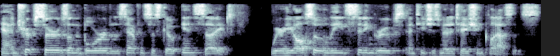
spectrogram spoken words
And Trip serves on the board of the San Francisco Insight, where he also leads sitting groups and teaches meditation classes.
